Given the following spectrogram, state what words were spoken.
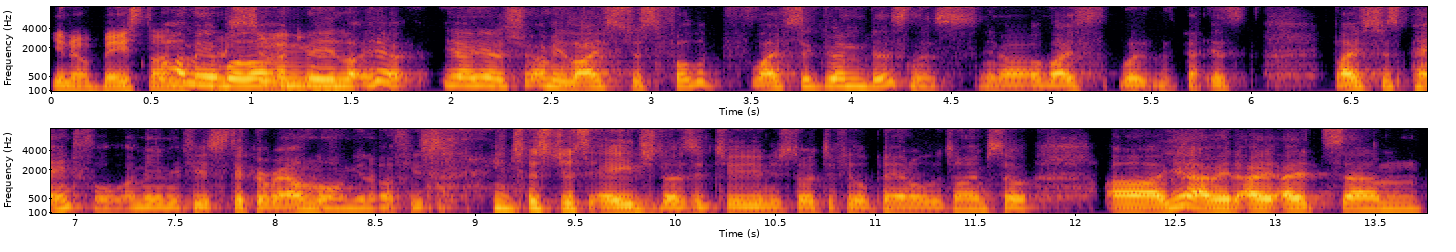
you know based on Well, I mean, well, I mean, your- yeah, yeah, yeah, sure. I mean, life's just full of life's a grim business. You know, life it's life's just painful. I mean, if you stick around long enough, you, you just just age does it to you, and you start to feel pain all the time. So, uh, yeah, I mean, I, I it's um.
